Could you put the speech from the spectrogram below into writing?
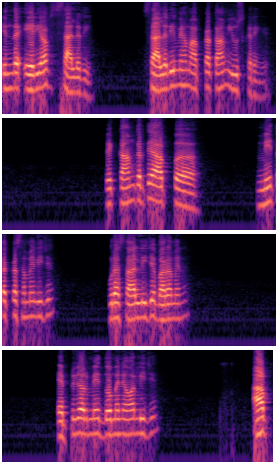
in the area of salary salary में हम आपका काम यूज़ करेंगे। तो एक काम करते हैं, आप मई तक का समय लीजिए, पूरा साल लीजिए बारह महीने। अप्रैल और मई दो महीने और लीजिए। आप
